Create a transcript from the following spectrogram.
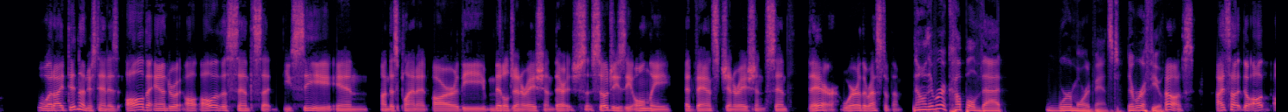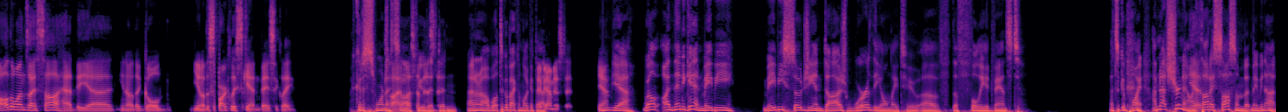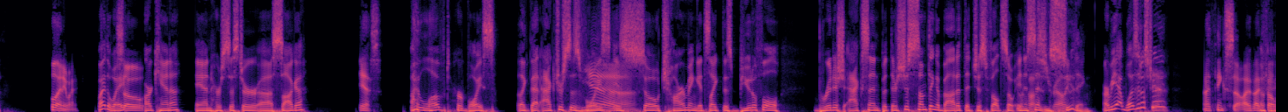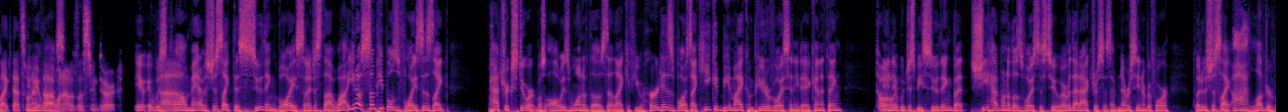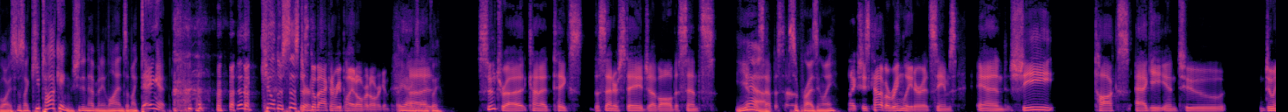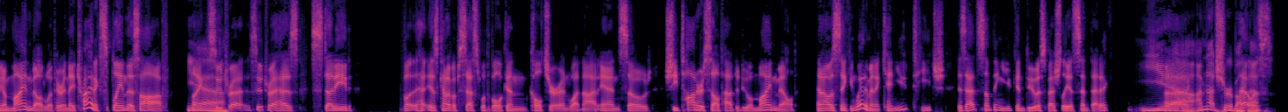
what I didn't understand is all the android, all, all of the synths that you see in on this planet are the middle generation. There, Soji's the only advanced generation synth there. Where are the rest of them? No, there were a couple that were more advanced. There were a few. Oh, I saw the, all all the ones I saw had the uh, you know the gold, you know the sparkly skin, basically. I could have sworn So I I saw a few that it. didn't. I don't know. We'll have to go back and look at that. Maybe I missed it. Yeah. Mm, Yeah. Well, and then again, maybe maybe Soji and Dahj were the only two of the fully advanced. That's a good point. I'm not sure now. I thought I saw some, but maybe not. Well, anyway, By the way, So- Arcana and her sister uh, Saga, yes, I loved her voice. Like that actress's voice Yeah. is so charming. It's like this beautiful British accent, but there's just something about it that just felt so innocent and soothing. Or yeah, was it Australian? I think so. I, I Okay. felt like that's what Maybe I thought was. when I was listening to her. It, it was Um, oh man, it was just like this soothing voice, and I just thought, wow, you know, some people's voices, like Patrick Stewart, was always one of those that, like, if you heard his voice, like he could be my computer voice any day, kind of thing, Totally. and it would just be soothing. But she had one of those voices too. Whoever that actress is, I've never seen her before, but it was just like, oh, I loved her voice. Just like keep talking. She didn't have many lines. I'm like, dang it. then they killed her sister. Just go back and replay it over and over again. yeah, Uh, exactly. Sutra kind of takes the center stage of all the synths in this Yeah, episode. surprisingly. like she's kind of a ringleader, it seems, and she talks Aggie into doing a mind meld with her, and they try and explain this off. Yeah. Like Sutra, Sutra has studied, is kind of obsessed with Vulcan culture and whatnot, and so she taught herself how to do a mind meld. And I was thinking, wait a minute, can you teach? Is that something you can do, especially as synthetic? Yeah, Uh, I'm not sure about that. that was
